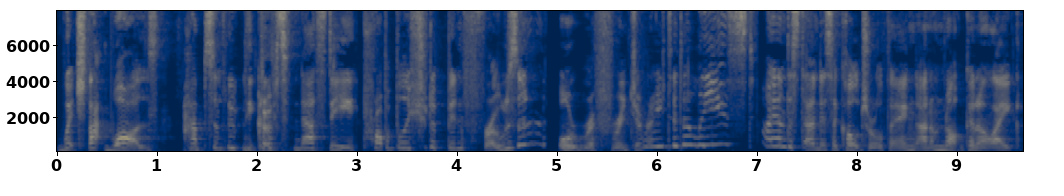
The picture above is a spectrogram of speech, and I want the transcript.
which that was. Absolutely gross and nasty. Probably should have been frozen or refrigerated at least. I understand it's a cultural thing, and I'm not gonna like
